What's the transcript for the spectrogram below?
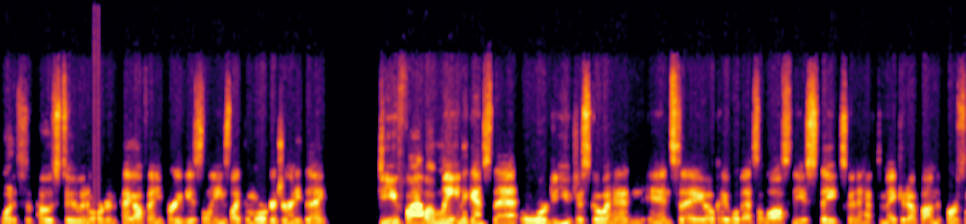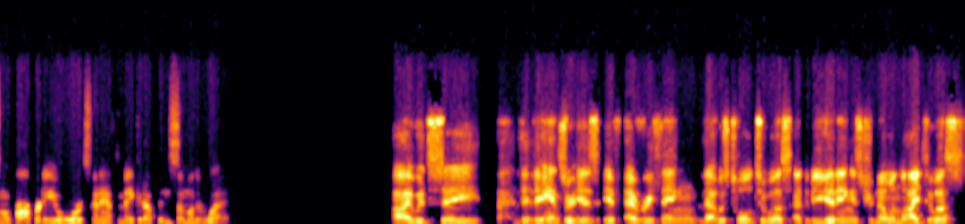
what it's supposed to in order to pay off any previous liens like the mortgage or anything, do you file a lien against that or do you just go ahead and, and say, okay, well, that's a loss. The estate's gonna have to make it up on the personal property or it's gonna have to make it up in some other way? I would say the, the answer is if everything that was told to us at the beginning is true, no one lied to us,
